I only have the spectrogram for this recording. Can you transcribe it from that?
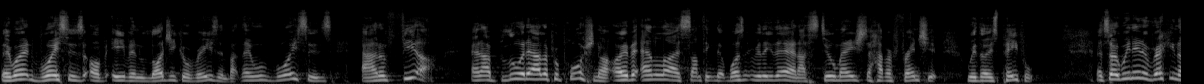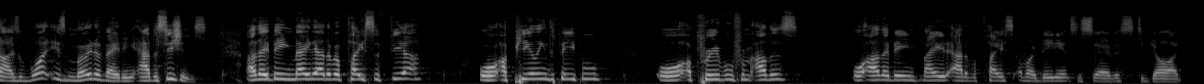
they weren't voices of even logical reason, but they were voices out of fear and I blew it out of proportion. I overanalyzed something that wasn't really there, and I still managed to have a friendship with those people. And so we need to recognize what is motivating our decisions. Are they being made out of a place of fear, or appealing to people, or approval from others, or are they being made out of a place of obedience and service to God?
